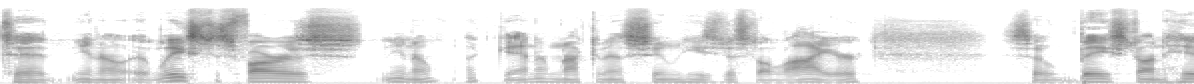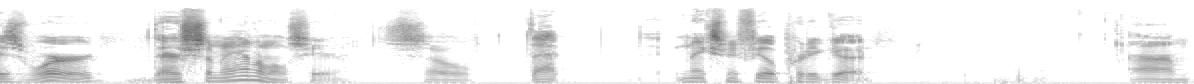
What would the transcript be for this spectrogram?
to you know, at least as far as, you know, again, I'm not going to assume he's just a liar. So based on his word, there's some animals here. So that makes me feel pretty good. Um,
